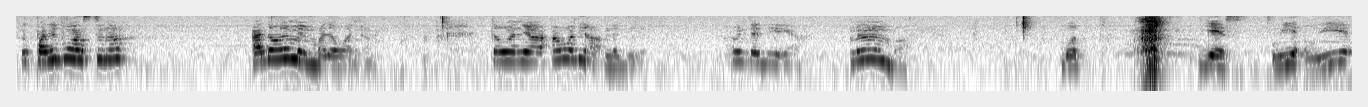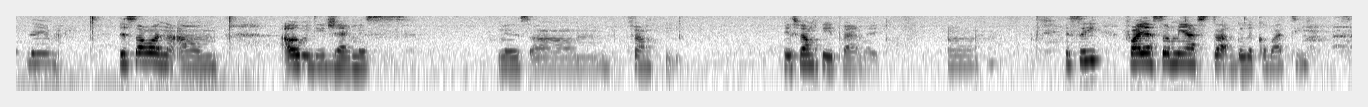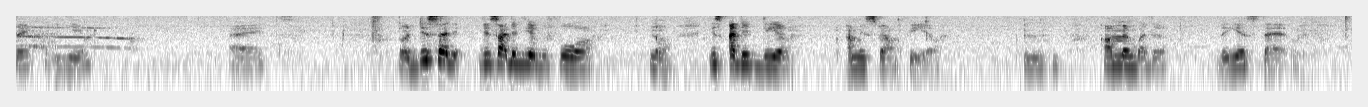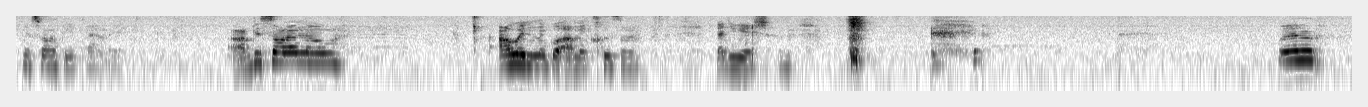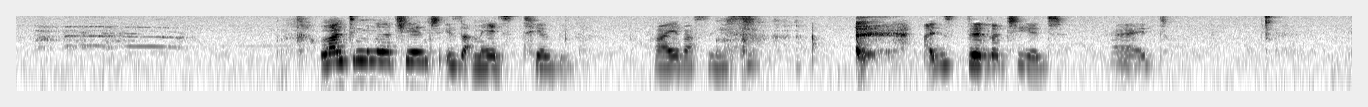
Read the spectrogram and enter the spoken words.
Look for the post, you know. I don't remember the one. The one, yeah, I already happened the day. On the day, yeah. Remember. But, yes, we, we, them. This one, um, I will DJ Miss, Miss, um, Frankfield. Miss Frankfield Primary. Uh -huh. You see, fire some me I start go look about tea say yeah. Right so this I this did here before no. This did there I miss Fairfield mm -hmm. can't remember the the yes that Miss Fairfield family um this one I know I went to go at my cousin graduation. Well One thing I'm gonna change is that my head still big. However, since I just still not change. Right.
